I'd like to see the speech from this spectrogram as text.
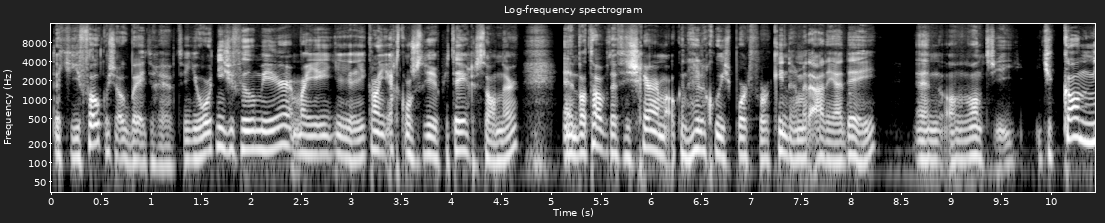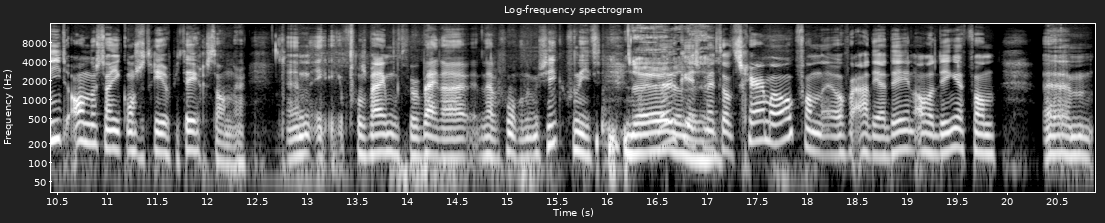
dat je je focus ook beter hebt. En je hoort niet zoveel meer, maar je, je, je, kan je echt concentreren op je tegenstander. En wat dat betreft is schermen ook een hele goede sport voor kinderen met ADHD. En, want je, je kan niet anders dan je concentreren op je tegenstander. En ik, volgens mij moeten we bijna naar de volgende muziek, of niet? Nee, Leuk nee, nee, is met dat schermen ook, van, over ADHD en alle dingen. Van, um,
